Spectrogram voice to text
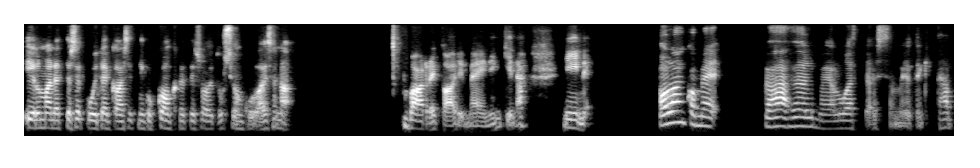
ilman että se kuitenkaan sitten niin konkretisoituisi jonkunlaisena barrikaadimeininkinä. Niin ollaanko me vähän hölmöjä luettaessamme jotenkin tähän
